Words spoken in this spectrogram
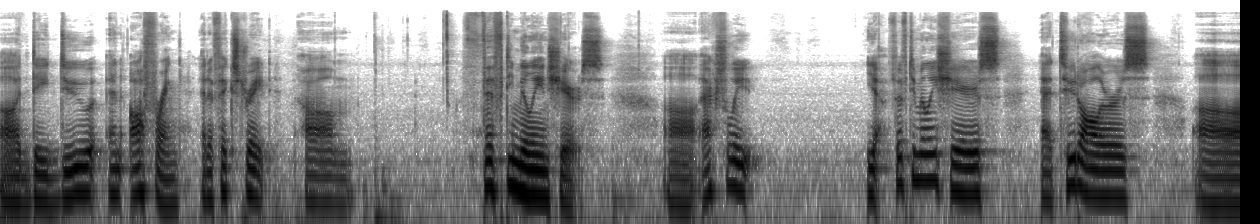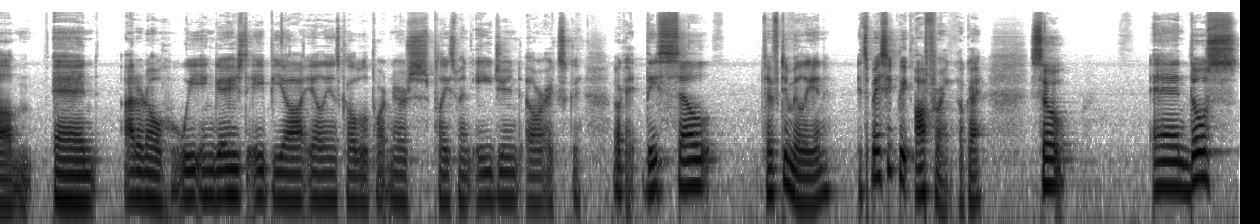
uh, they do an offering at a fixed rate, um, 50 million shares. Uh, actually, yeah, 50 million shares at two dollars. Um, and I don't know, we engaged API, Alliance, Global Partners, placement agent, or ex okay, they sell 50 million. It's basically offering, okay? So, and those,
